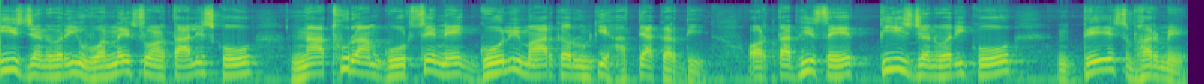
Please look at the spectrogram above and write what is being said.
30 जनवरी उन्नीस सौ अड़तालीस को नाथूराम गोडसे ने गोली मारकर उनकी हत्या कर दी और तभी से 30 जनवरी को देश भर में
